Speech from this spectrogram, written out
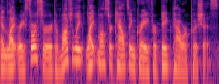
and Light Ray Sorcerer to modulate light monster counts in grave for big power pushes.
